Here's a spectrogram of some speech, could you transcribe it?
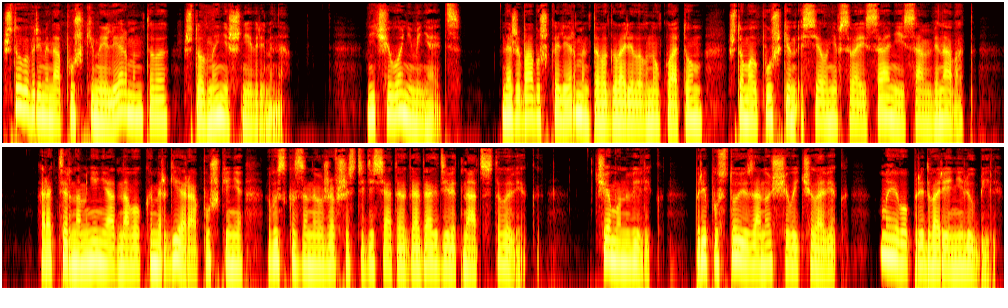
Что во времена Пушкина и Лермонтова, что в нынешние времена. Ничего не меняется. Даже бабушка Лермонтова говорила внуку о том, что, мол, Пушкин сел не в свои сани и сам виноват. Характерно мнение одного камергера о Пушкине, высказанное уже в 60-х годах XIX века. Чем он велик? Припустой и заносчивый человек. Мы его при дворе не любили.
